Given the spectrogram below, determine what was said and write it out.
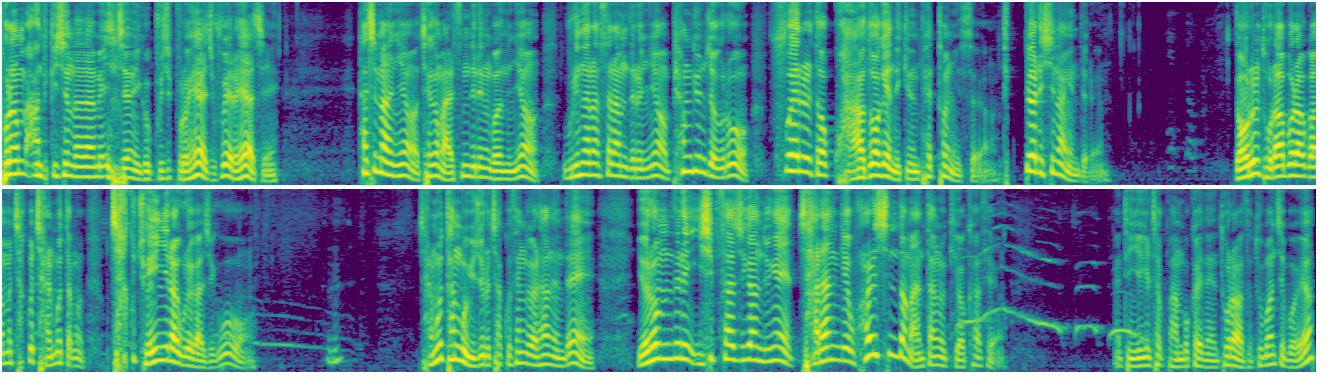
보람 막 느끼신 다음에 이제는 이거 90% 해야지. 후회를 해야지. 하지만요, 제가 말씀드리는 거는요, 우리나라 사람들은요, 평균적으로 후회를 더 과도하게 느끼는 패턴이 있어요. 특별히 신앙인들은. 너를 돌아보라고 하면 자꾸 잘못한 거, 자꾸 죄인이라고 그래가지고, 잘못한 거 위주로 자꾸 생각을 하는데 여러분들의 24시간 중에 잘한 게 훨씬 더 많다는 걸 기억하세요. 하여튼 이 얘기를 자꾸 반복해야 되는 돌아와서 두 번째 뭐예요?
